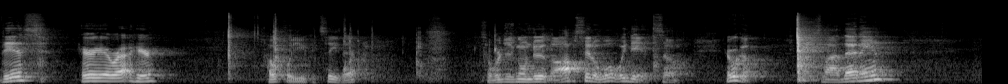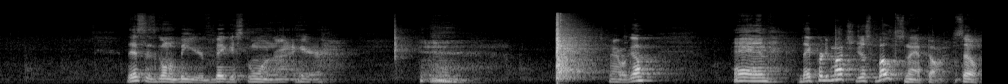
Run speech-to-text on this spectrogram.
this area right here. Hopefully you can see that. So we're just gonna do it the opposite of what we did. So here we go. Slide that in. This is gonna be your biggest one right here. There we go. And they pretty much just both snapped on. So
